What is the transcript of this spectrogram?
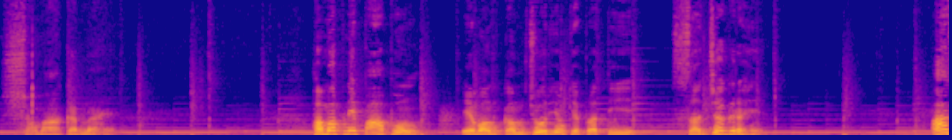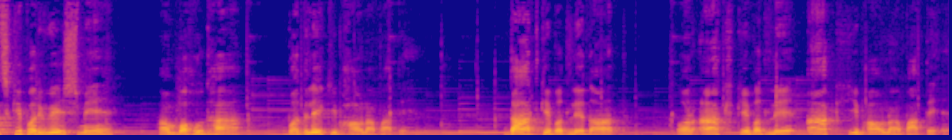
क्षमा करना है। हम अपने पापों एवं कमजोरियों के प्रति सजग रहें। आज के परिवेश में हम बहुधा बदले की भावना पाते हैं। दांत के बदले दांत और आँख के बदले आँख की भावना पाते हैं।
